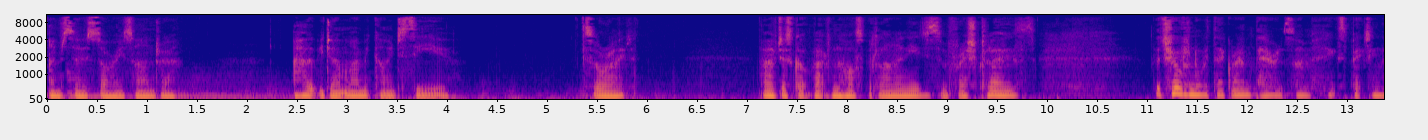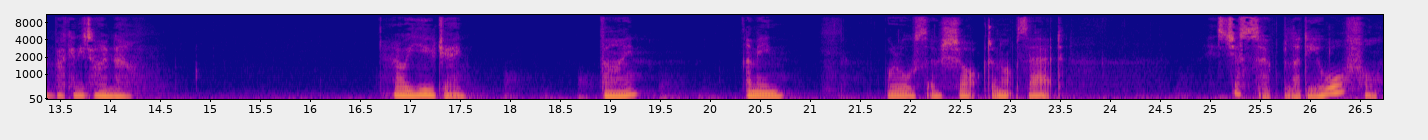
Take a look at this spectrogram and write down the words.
I'm so sorry, Sandra. I hope you don't mind me coming to see you. It's all right. I've just got back from the hospital and I needed some fresh clothes. The children are with their grandparents. I'm expecting them back any time now. How are you, Jane? Fine. I mean, we're all so shocked and upset. It's just so bloody awful.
